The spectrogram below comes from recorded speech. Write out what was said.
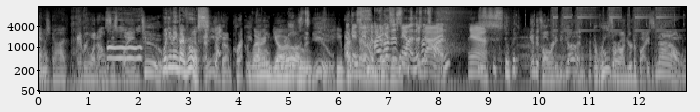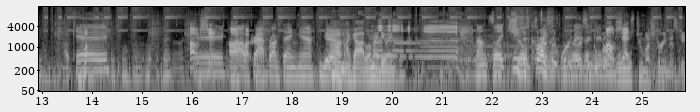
runs praying. out. Everyone else is playing oh. too. What do you mean by rules? If any of them correctly Learn follow your rules, rules. you. You I Okay, so you I win. love this chance one. This one's fun. Yeah. This is stupid. And it's already begun. The rules are on your device now. Okay. Oh shit. Oh, Oh crap, up. wrong thing. Yeah. Yeah. Oh my god, what am I doing? Sounds like Jesus Christ. I'm worried way I see than the maybe. word Oh, shit. rules too much during this game.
